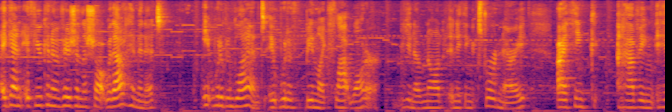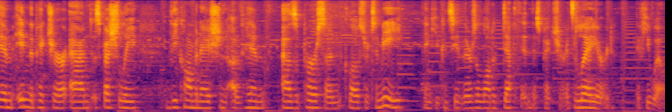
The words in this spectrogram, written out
Again, if you can envision the shot without him in it, it would have been bland. It would have been like flat water, you know, not anything extraordinary. I think having him in the picture and especially the combination of him as a person closer to me, I think you can see there's a lot of depth in this picture. It's layered, if you will.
